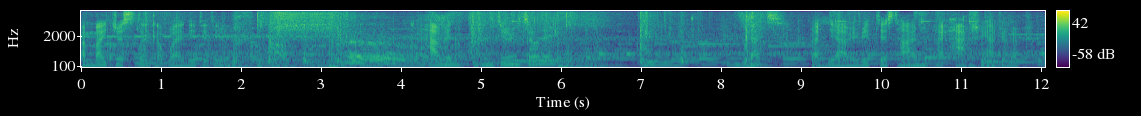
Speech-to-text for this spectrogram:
I might just look up what I need to do. I haven't been doing so late. That, but yeah, maybe this time I actually have to look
